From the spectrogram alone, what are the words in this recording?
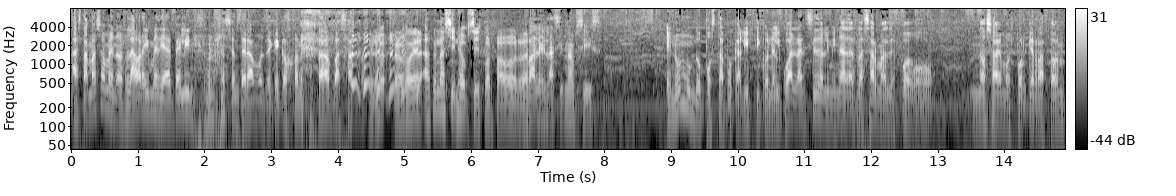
Hasta más o menos la hora y media de peli ninguno nos enteramos de qué cojones estaba pasando. Pero, pero joder, haz una sinopsis, por favor. haz Vale, la sinopsis. En un mundo postapocalíptico en el cual han sido eliminadas las armas de fuego, no sabemos por qué razón,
